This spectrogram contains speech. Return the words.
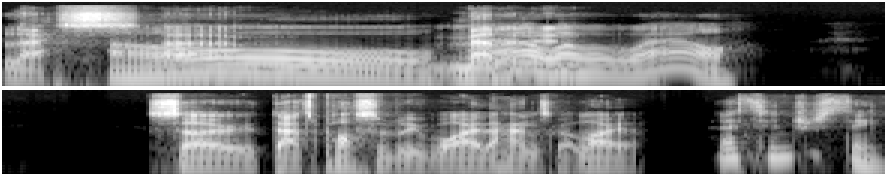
less. um, oh. melanin. Wow, wow, wow. So that's possibly why the hands got lighter. That's interesting.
